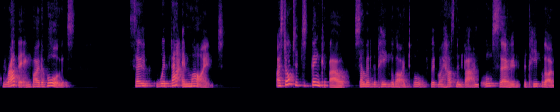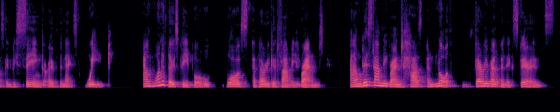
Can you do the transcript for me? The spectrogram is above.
grabbing by the horns. So, with that in mind, I started to think about some of the people that I talked with my husband about, and also the people that I was going to be seeing over the next week. And one of those people was a very good family friend. And this family friend has a lot of very relevant experience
